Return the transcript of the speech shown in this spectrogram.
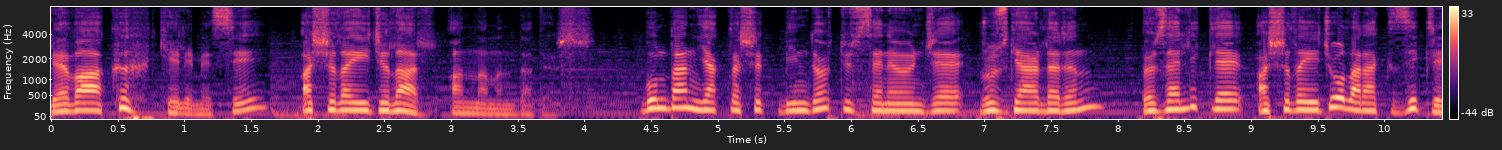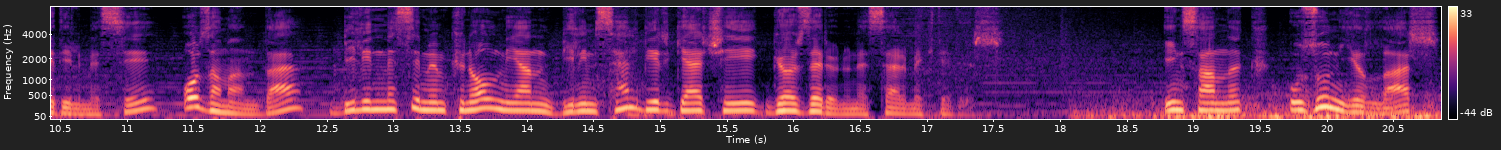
levakıh kelimesi aşılayıcılar anlamındadır. Bundan yaklaşık 1400 sene önce rüzgarların özellikle aşılayıcı olarak zikredilmesi, o zaman da bilinmesi mümkün olmayan bilimsel bir gerçeği gözler önüne sermektedir. İnsanlık uzun yıllar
